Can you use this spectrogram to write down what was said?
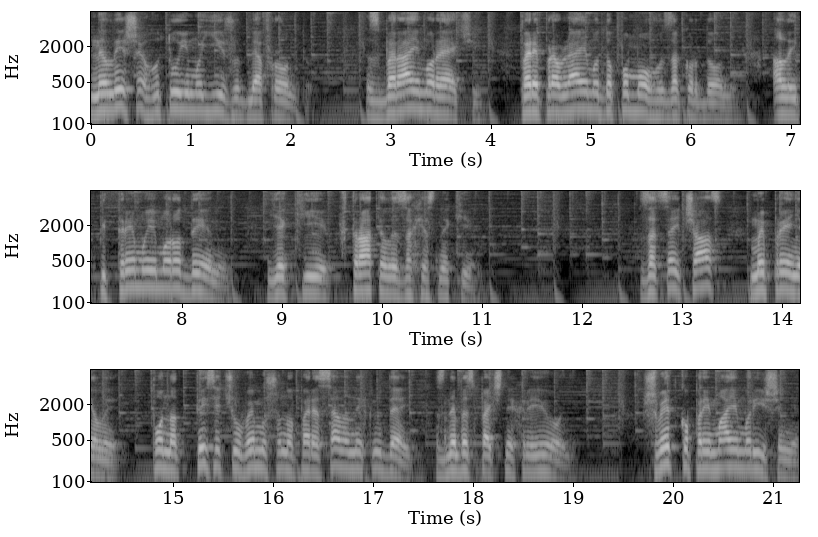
не лише готуємо їжу для фронту, збираємо речі, переправляємо допомогу за кордону, але й підтримуємо родини, які втратили захисників. За цей час ми прийняли понад тисячу вимушено переселених людей з небезпечних регіонів. Швидко приймаємо рішення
